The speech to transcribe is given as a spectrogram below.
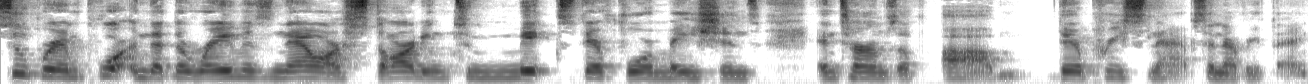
super important that the ravens now are starting to mix their formations in terms of um their pre-snaps and everything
